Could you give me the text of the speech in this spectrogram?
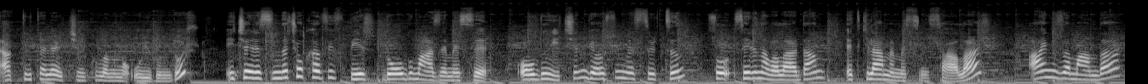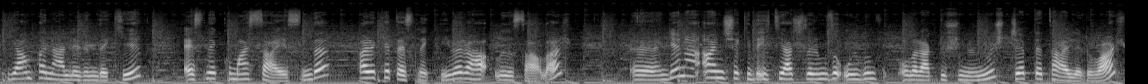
aktiviteler için kullanıma uygundur. İçerisinde çok hafif bir dolgu malzemesi olduğu için göğsün ve sırtın serin havalardan etkilenmemesini sağlar. Aynı zamanda yan panellerindeki esnek kumaş sayesinde hareket esnekliği ve rahatlığı sağlar. Ee, gene aynı şekilde ihtiyaçlarımıza uygun olarak düşünülmüş cep detayları var.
